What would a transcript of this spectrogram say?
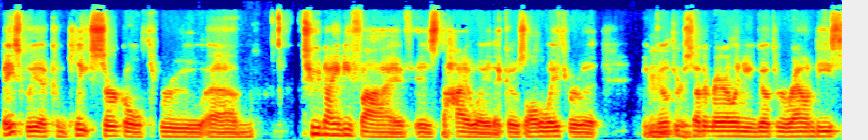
basically a complete circle through um, 295 is the highway that goes all the way through it. You can mm-hmm. go through mm-hmm. Southern Maryland, you can go through around DC,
